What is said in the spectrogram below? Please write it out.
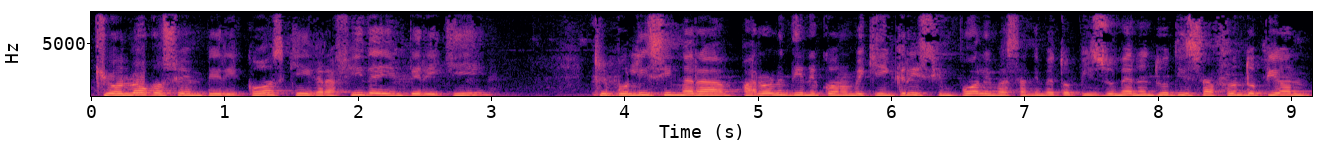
και ο λόγος ο εμπειρικός και η γραφίδα η εμπειρική. Και πολύ σήμερα παρόλο την οικονομική κρίση που όλοι μας αντιμετωπίζουμε εν τούτης αυτόν το οποίο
